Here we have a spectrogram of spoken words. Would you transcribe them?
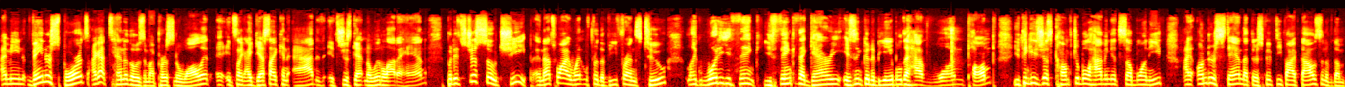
I mean, Vayner Sports, I got 10 of those in my personal wallet. It's like, like I guess I can add. It's just getting a little out of hand, but it's just so cheap. And that's why I went for the VeeFriends too. Like, what do you think? You think that Gary isn't going to be able to have one pump? You think he's just comfortable having it sub one ETH? I understand that there's 55,000 of them,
